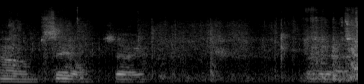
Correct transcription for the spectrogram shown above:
um, sale. So but, uh,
